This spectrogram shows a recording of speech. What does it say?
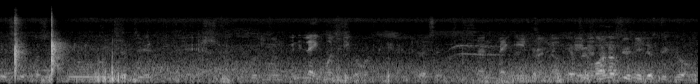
two, three, plus two, fifty-eight. Good We money. need like one big over. That's it. And like eight run. Every Eight one run. of you need a big over.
